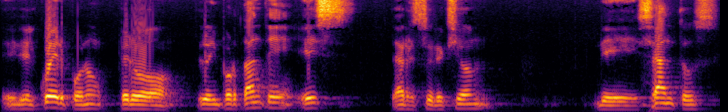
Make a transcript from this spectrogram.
eh, del cuerpo, ¿no? Pero lo importante es la resurrección de santos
